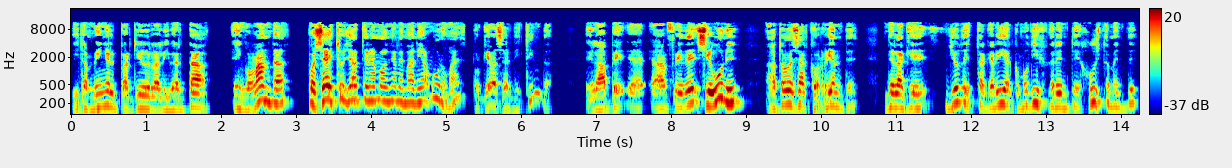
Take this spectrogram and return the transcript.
y también el Partido de la Libertad en Holanda, pues esto ya tenemos en Alemania uno más, porque va a ser distinta. El AFD se une a todas esas corrientes de la que yo destacaría como diferente justamente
